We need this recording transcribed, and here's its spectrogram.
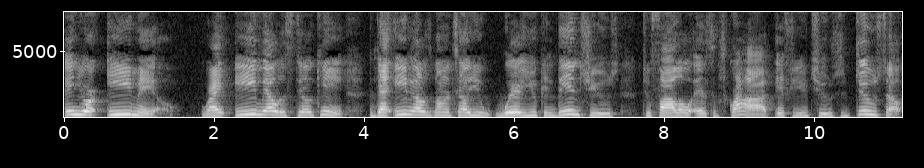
in your email, right? Email is still king. That email is going to tell you where you can then choose to follow and subscribe if you choose to do so.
